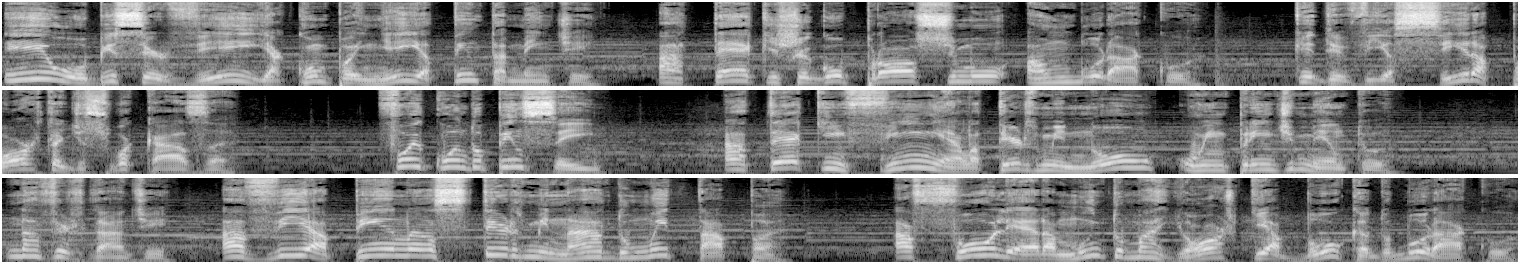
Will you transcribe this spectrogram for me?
Eu observei e acompanhei atentamente, até que chegou próximo a um buraco que devia ser a porta de sua casa. Foi quando pensei, até que enfim ela terminou o empreendimento. Na verdade, havia apenas terminado uma etapa. A folha era muito maior que a boca do buraco,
